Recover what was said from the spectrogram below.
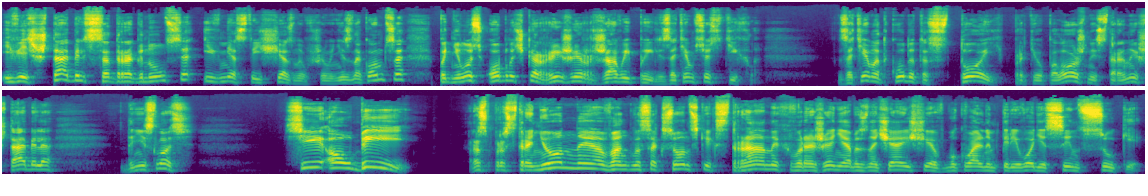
и весь штабель содрогнулся, и вместо исчезнувшего незнакомца поднялось облачко рыжей ржавой пыли. Затем все стихло. Затем откуда-то с той противоположной стороны штабеля донеслось «COB!» Распространенное в англосаксонских странах выражение, обозначающее в буквальном переводе «сын суки».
